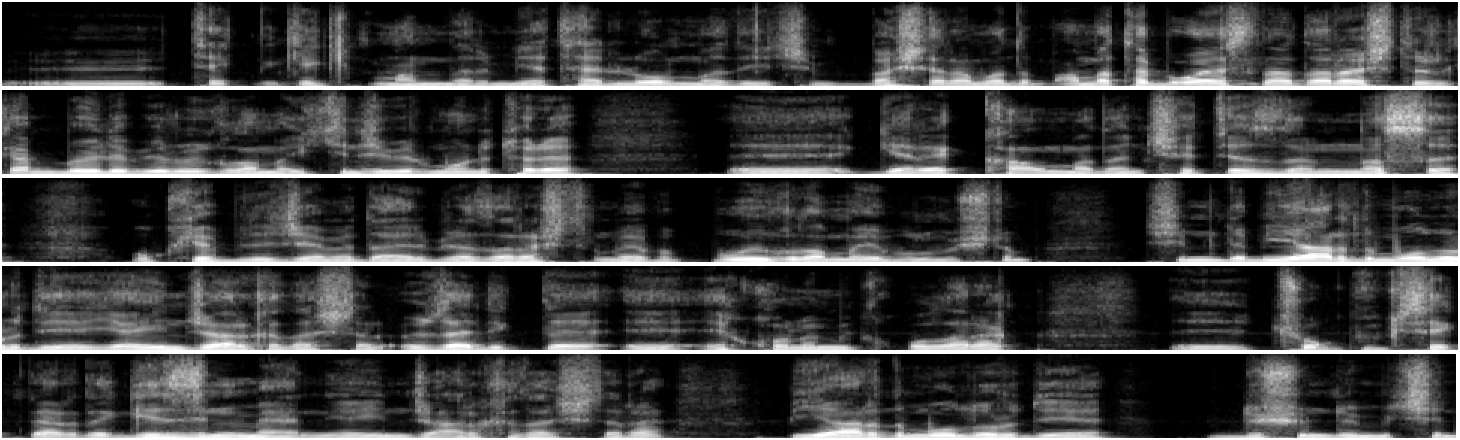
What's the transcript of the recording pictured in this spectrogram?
E, teknik ekipmanlarım yeterli olmadığı için başaramadım. Ama tabii o esnada araştırırken böyle bir uygulama, ikinci bir monitöre e, gerek kalmadan chat yazılarını nasıl okuyabileceğime dair biraz araştırma yapıp bu uygulamayı bulmuştum. Şimdi de bir yardım olur diye yayıncı arkadaşlar özellikle e, ekonomik olarak e, çok yükseklerde gezinmeyen yayıncı arkadaşlara bir yardım olur diye düşündüğüm için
